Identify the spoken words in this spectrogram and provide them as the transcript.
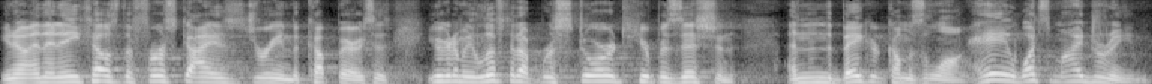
You know, and then he tells the first guy his dream, the cupbearer, he says, You're going to be lifted up, restored to your position. And then the baker comes along, Hey, what's my dream?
